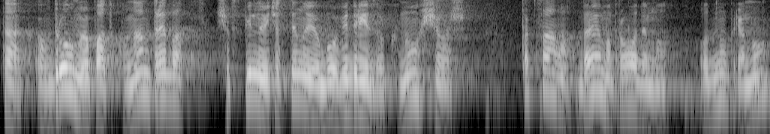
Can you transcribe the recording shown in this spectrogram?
Так, в другому випадку нам треба, щоб спільною частиною був відрізок. Ну що ж, так само беремо, проводимо одну пряму.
